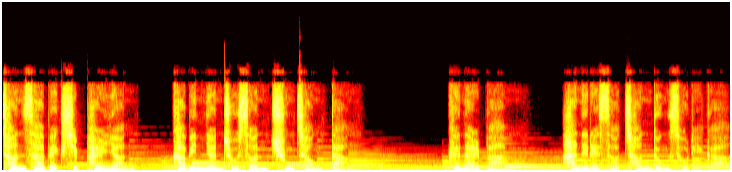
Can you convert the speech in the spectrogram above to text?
1418년 갑인년 조선 충청 땅. 그날 밤 하늘에서 천둥 소리가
